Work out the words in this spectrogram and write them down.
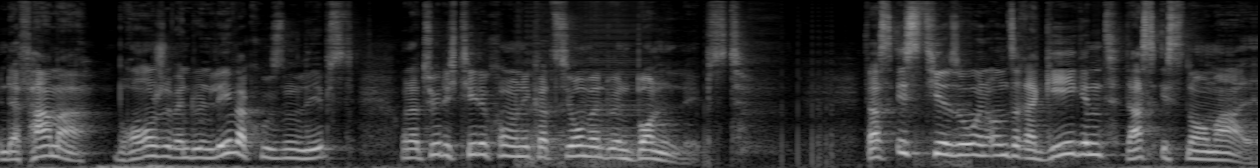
in der Pharmabranche, wenn du in Leverkusen lebst. Und natürlich Telekommunikation, wenn du in Bonn lebst. Das ist hier so in unserer Gegend, das ist normal.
